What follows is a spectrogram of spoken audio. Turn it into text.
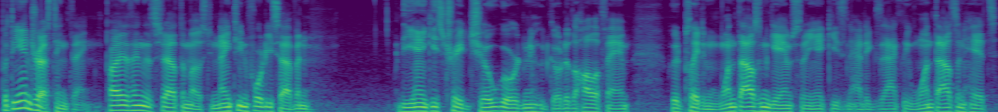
But the interesting thing, probably the thing that stood out the most, in 1947, the Yankees trade Joe Gordon, who'd go to the Hall of Fame, who had played in 1,000 games for the Yankees and had exactly 1,000 hits,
